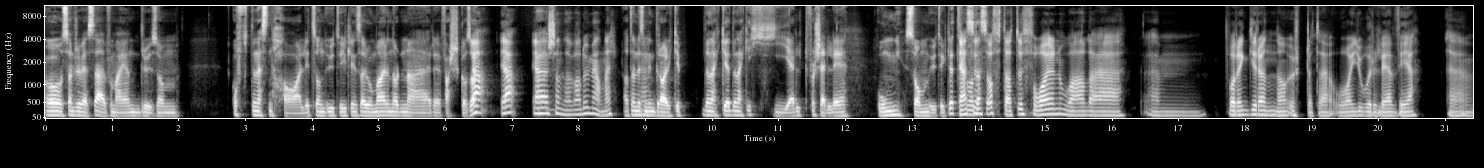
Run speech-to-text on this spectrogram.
Og Sangiovese er jo for meg en drue som ofte nesten har litt sånn utviklingsaromaer når den er fersk også. Ja, ja, jeg skjønner hva du mener. At den liksom drar ikke den, er ikke den er ikke helt forskjellig ung som utviklet. Jeg syns ofte at du får noe av det ehm, Både grønne og urtete og jordlige ved eh,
